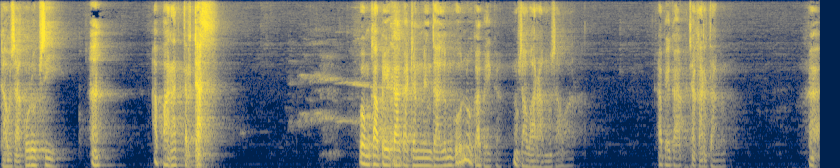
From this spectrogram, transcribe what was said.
Gak usah korupsi. Hah? Aparat cerdas. Wong KPK kadang ning dalem kono KPK, musyawarah musyawarah. KPK Jakarta. Nah,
